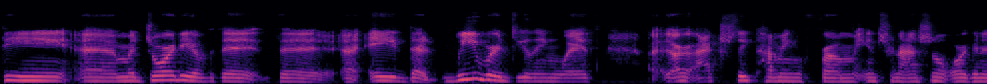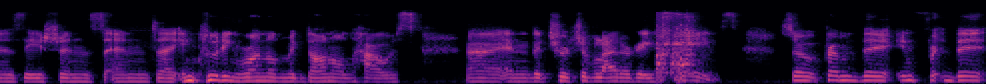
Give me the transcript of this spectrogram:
the uh, majority of the the uh, aid that we were dealing with uh, are actually coming from international organizations and uh, including Ronald McDonald House uh, and the Church of Latter Day Saints. So from the inf- the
